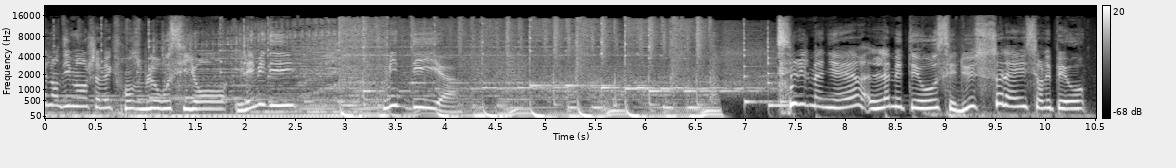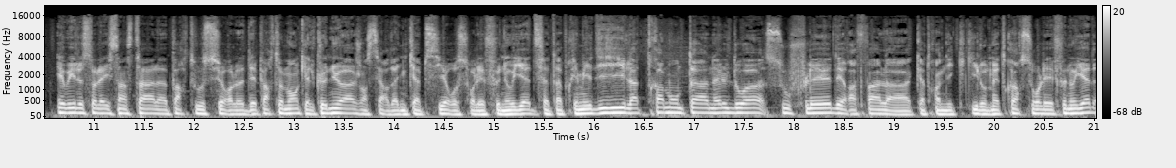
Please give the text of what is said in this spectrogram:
Excellent dimanche avec France Bleu Roussillon. Il est midi. Midi. Cyril Manière, la météo, c'est du soleil sur les PO. Et oui, le soleil s'installe partout sur le département. Quelques nuages en Cerdagne, cap ou sur les Fenouillèdes cet après-midi. La tramontane, elle doit souffler. Des rafales à 90 km heure sur les Fenouillèdes.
